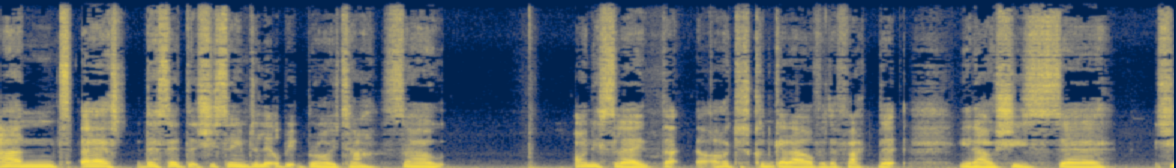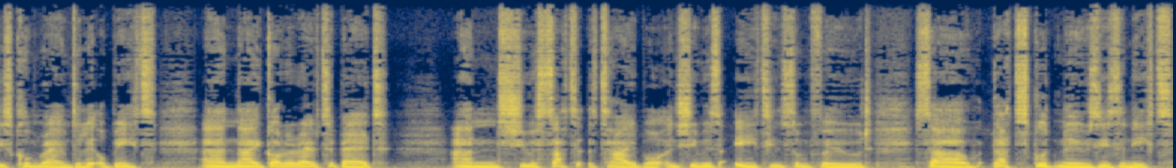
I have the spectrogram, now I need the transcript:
And uh, they said that she seemed a little bit brighter. So honestly that I just couldn't get over the fact that you know she's uh, she's come round a little bit. And they got her out of bed and she was sat at the table and she was eating some food. So that's good news, isn't it?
